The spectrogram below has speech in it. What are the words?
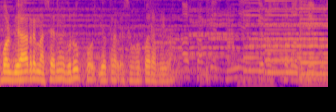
volvió a renacer en el grupo y otra vez se fue para arriba. hasta aquel día en que nos conocimos.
